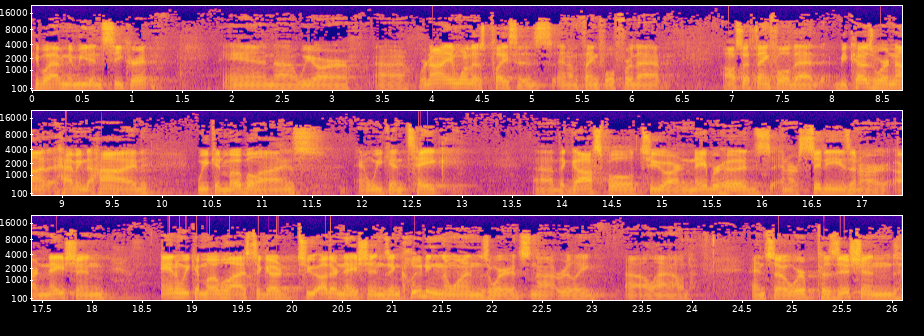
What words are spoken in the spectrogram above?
people having to meet in secret. And uh, we are, uh, we're not in one of those places, and I'm thankful for that. Also thankful that because we're not having to hide, we can mobilize and we can take uh, the gospel to our neighborhoods and our cities and our, our nation and we can mobilize to go to other nations, including the ones where it's not really uh, allowed. And so we're positioned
